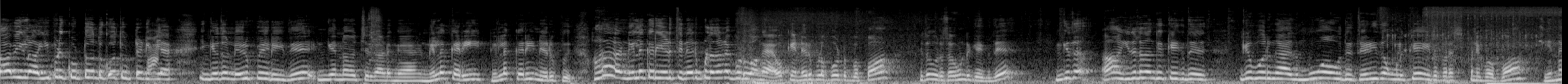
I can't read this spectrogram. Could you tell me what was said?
பாவிங்களா இப்படி கூட்டு வந்து கோத்து விட்டு அடிக்கல இங்கே ஏதோ நெருப்பு எரியுது. இங்கே என்ன வச்சிருக்கானுங்க? நிலக்கரி. நிலக்கரி நெருப்பு. ஆ நிலக்கரி எடுத்து நெருப்பில் தானே போடுவாங்க. ஓகே நெருப்பில் போட்டு பார்ப்போம் இது ஒரு சவுண்டு கேட்குது இங்கே தான் ஆ இதில் தாங்க கேட்குது இங்கே பாருங்க அது மூவ் ஆகுது தெரியுது உங்களுக்கு? இதை ப்ரெஸ் பண்ணி பார்ப்போம். என்ன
